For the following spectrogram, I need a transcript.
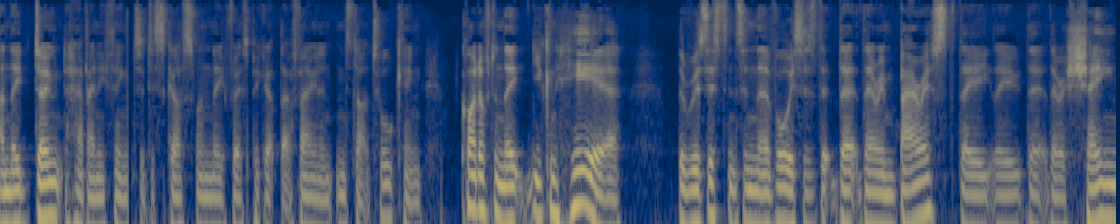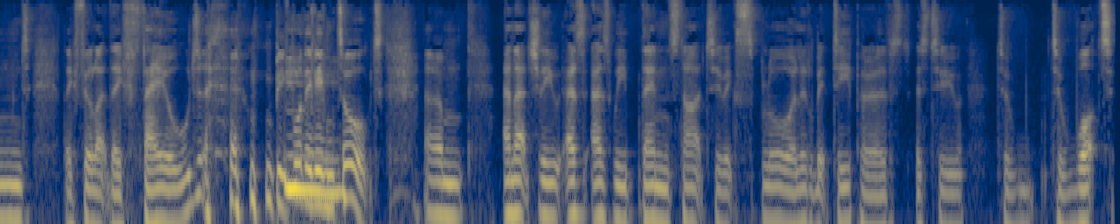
and they don't have anything to discuss when they first pick up that phone and, and start talking. Quite often, they you can hear the resistance in their voice is that they're, they're embarrassed, they, they, they're, they're, ashamed, they feel like they failed before mm. they've even mm. talked. Um, and actually, as, as we then start to explore a little bit deeper as, as to, to, to what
